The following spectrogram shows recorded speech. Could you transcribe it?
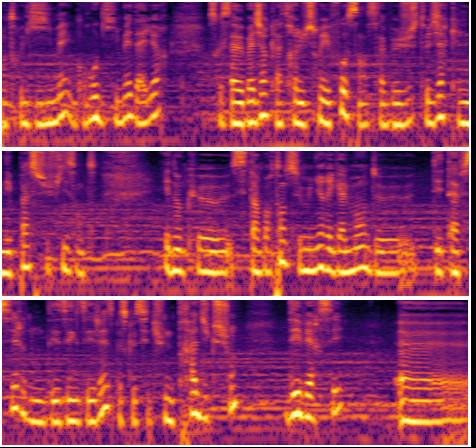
entre guillemets, gros guillemets d'ailleurs, parce que ça ne veut pas dire que la traduction est fausse, hein. ça veut juste dire qu'elle n'est pas suffisante. Et donc euh, c'est important de se munir également de, des tafsirs, donc des exégèses, parce que c'est une traduction des versets, euh,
